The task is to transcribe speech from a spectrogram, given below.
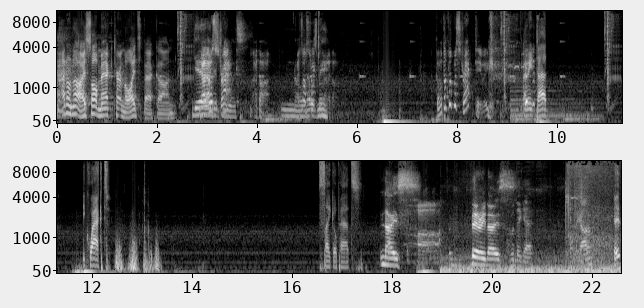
I don't know. I saw Mac turn the lights back on. Yeah, no, that was did Strack. I thought. No, I saw that was Strack do me. it, I thought. Then what the fuck was Strack doing? I mean, Dad. He quacked. Psychopaths. Nice. Uh, Very nice. Who'd they get? They got him? It,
